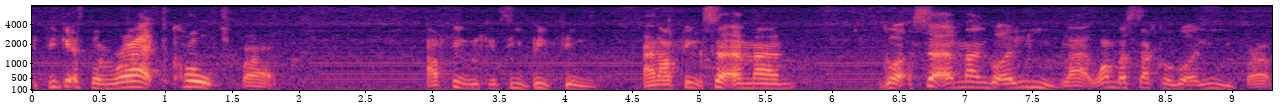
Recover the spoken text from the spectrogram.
If he gets the right coach, bro, I think we can see big things. And I think certain man got certain man got to leave. Like Wan Bissaka got to leave, bro.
